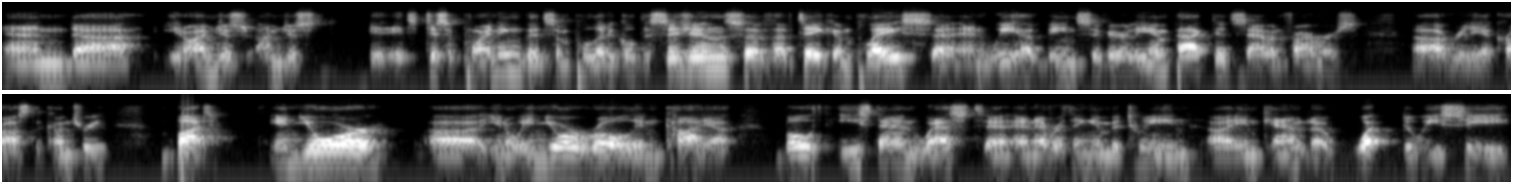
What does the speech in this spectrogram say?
And uh, you know, I'm just I'm just it's disappointing that some political decisions have, have taken place and we have been severely impacted, salmon farmers, uh, really across the country. But in your uh, you know in your role in CAIA, both east and west and, everything in between uh, in Canada, what do we see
